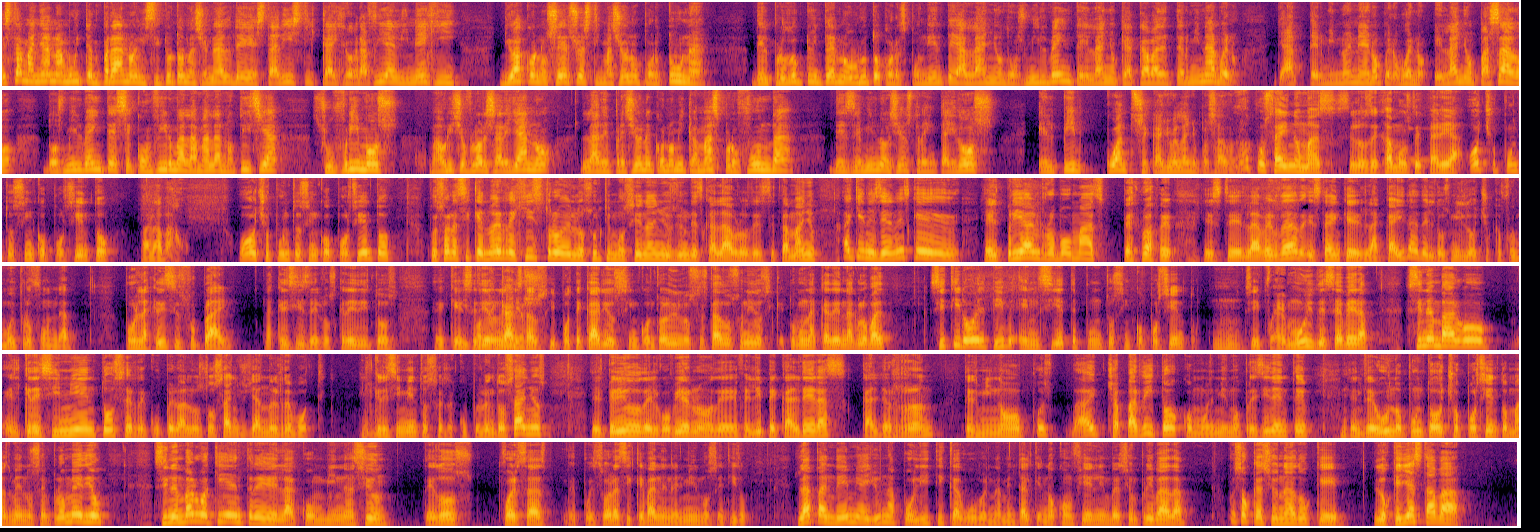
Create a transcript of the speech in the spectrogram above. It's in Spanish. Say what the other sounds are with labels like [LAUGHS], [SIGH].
Esta mañana muy temprano el Instituto Nacional de Estadística y Geografía, el INEGI, dio a conocer su estimación oportuna del Producto Interno Bruto correspondiente al año 2020, el año que acaba de terminar. Bueno, ya terminó enero, pero bueno, el año pasado, 2020, se confirma la mala noticia. Sufrimos, Mauricio Flores Arellano, la depresión económica más profunda desde 1932. El PIB, ¿cuánto se cayó el año pasado? No, pues ahí nomás se los dejamos de tarea, 8.5% para abajo. 8.5%, pues ahora sí que no hay registro en los últimos 100 años de un descalabro de este tamaño. Hay quienes dicen, es que el PRIAN robó más, [LAUGHS] pero a ver, este, la verdad está en que la caída del 2008, que fue muy profunda, por la crisis subprime, la crisis de los créditos eh, que se dieron en los estados hipotecarios sin control en los Estados Unidos y que tuvo una cadena global, sí tiró el PIB en 7.5%. Sí, fue muy de severa. Sin embargo, el crecimiento se recuperó a los dos años, ya no el rebote. El crecimiento se recuperó en dos años. El periodo del gobierno de Felipe Calderas, Calderón, terminó, pues, ay, chaparrito, como el mismo presidente, entre 1.8% más o menos en promedio. Sin embargo, aquí entre la combinación de dos fuerzas, eh, pues ahora sí que van en el mismo sentido, la pandemia y una política gubernamental que no confía en la inversión privada, pues ha ocasionado que lo que ya estaba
